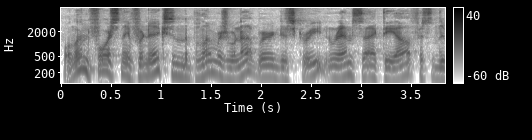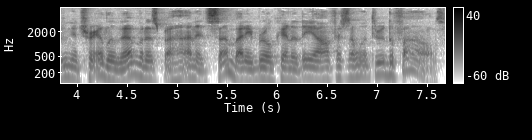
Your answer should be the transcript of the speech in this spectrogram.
Well, unfortunately for Nixon, the plumbers were not very discreet and ransacked the office, leaving a trail of evidence behind it. Somebody broke into the office and went through the files.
